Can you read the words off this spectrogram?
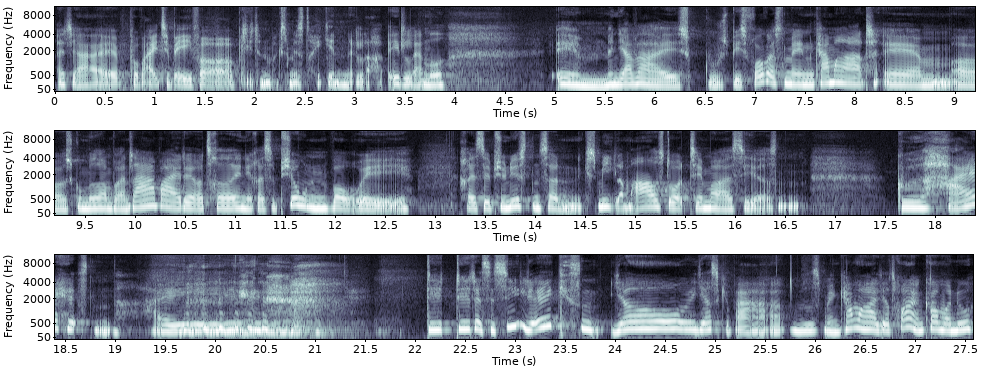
at jeg er på vej tilbage for at blive Danmarksmester igen, eller et eller andet. Øhm, men jeg var øh, skulle spise frokost med en kammerat, øhm, og skulle møde ham på hans arbejde, og træde ind i receptionen, hvor øh, receptionisten sådan smiler meget stort til mig og siger sådan, Gud, hej, sådan, hej. det, det er da Cecilie, ikke? Sådan, jo, jeg skal bare mødes med en kammerat, jeg tror, han kommer nu.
